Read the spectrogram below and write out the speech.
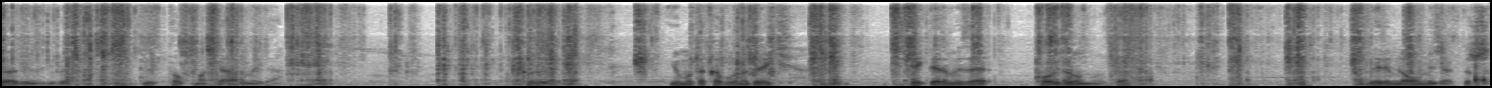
Gördüğünüz gibi bir tokmak yardımıyla kırıyorum. Yumurta kabuğunu direkt çiçeklerimize koyduğumuzda verimli olmayacaktır.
